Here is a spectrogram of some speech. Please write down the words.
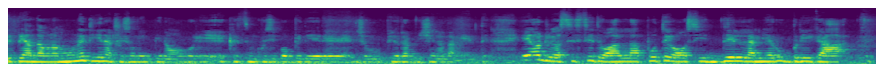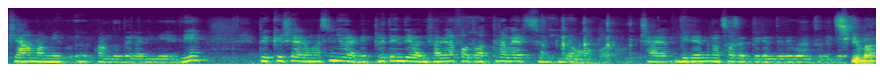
prima da una monetina ci sono i binocoli e che- in cui si può vedere diciamo più ravvicinatamente. E oggi ho assistito all'apoteosi della mia rubrica chiamami eh, quando te la rivedi perché c'era una signora che pretendeva di fare la foto attraverso il binocolo cioè non so se vi rendete conto di che Sì, ma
